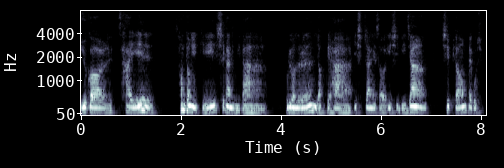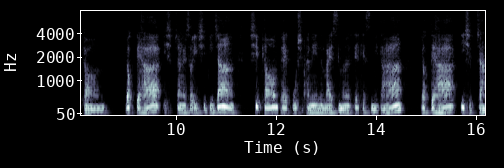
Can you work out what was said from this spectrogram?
6월 4일 성경 읽기 시간입니다. 우리 오늘은 역대하 20장에서 22장, 시편 150편, 역대하 20장에서 22장, 시편 150편에 있는 말씀을 읽겠습니다. 역대하 20장.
